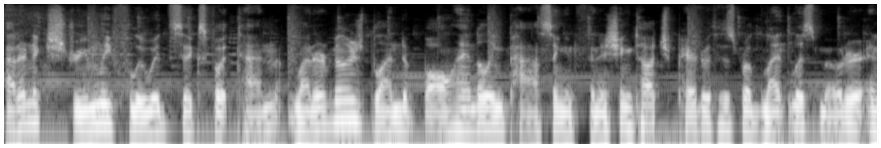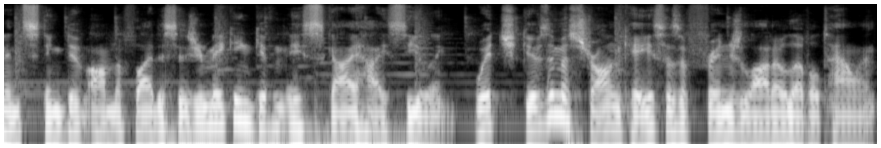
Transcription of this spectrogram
At an extremely fluid 6'10, Leonard Miller's blend of ball handling, passing, and finishing touch paired with his relentless motor and instinctive on the fly decision making give him a sky high ceiling, which gives him a strong case as a fringe lotto level talent.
